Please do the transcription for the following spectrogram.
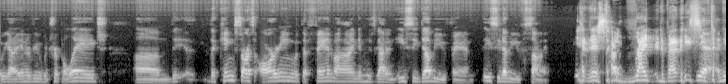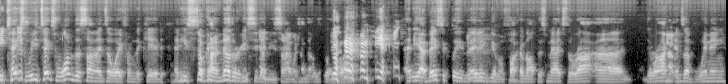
we got an interview with Triple H. Um, the the King starts arguing with the fan behind him, who's got an ECW fan, ECW sign. yeah, they're still ranting about these. Yeah, and he takes he takes one of the signs away from the kid, and he's still got another ECW sign, which I thought was really funny. yeah, And yeah, basically they didn't give a fuck about this match. The Rock, uh, the Rock No. ends up winning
